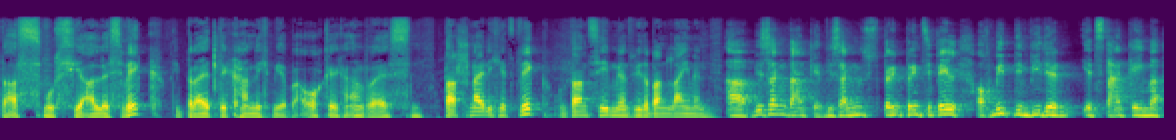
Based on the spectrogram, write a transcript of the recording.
Das muss hier alles weg. Die Breite kann ich mir aber auch gleich anreißen. Das schneide ich jetzt weg und dann sehen wir uns wieder beim Leimen. Ah, wir sagen Danke. Wir sagen prinzipiell auch mitten im Video jetzt Danke immer.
